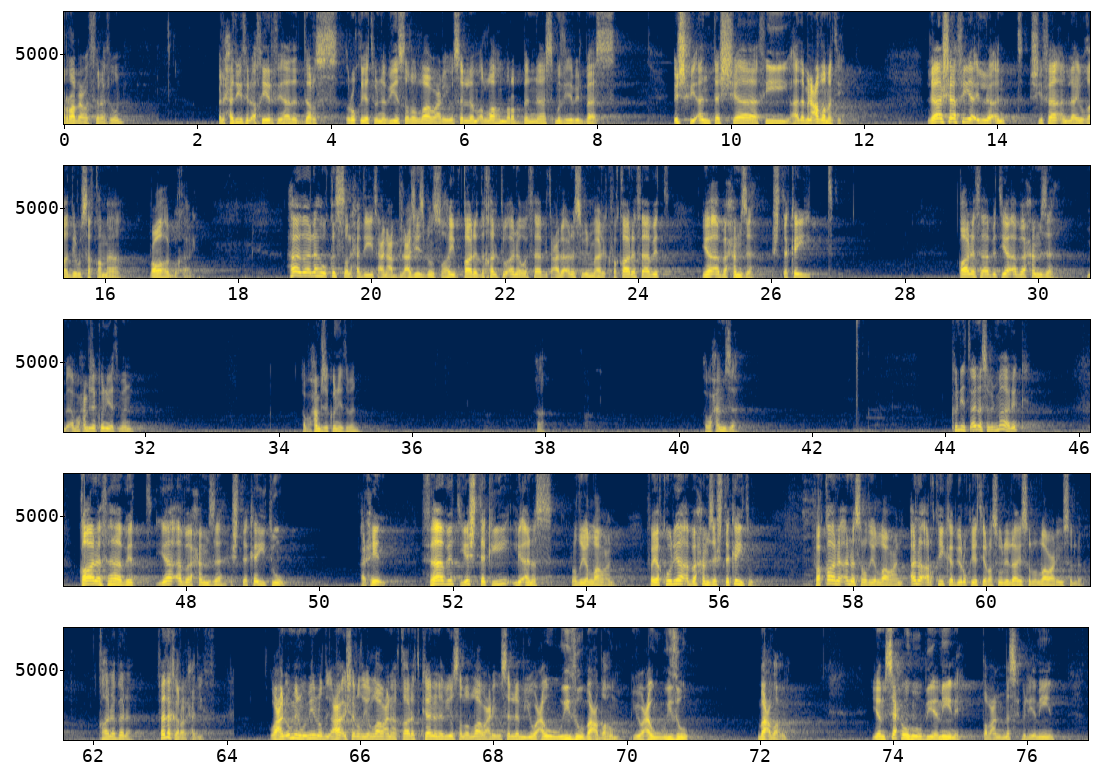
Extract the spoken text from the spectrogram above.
الرابع والثلاثون. الحديث الأخير في هذا الدرس رقية النبي صلى الله عليه وسلم اللهم رب الناس مذهب الباس. اشفي أنت الشافي؟ هذا من عظمته. لا شافي إلا أنت شفاء لا يغادر سقما. رواه البخاري. هذا له قصة الحديث عن عبد العزيز بن صهيب قال دخلت أنا وثابت على أنس بن مالك. فقال ثابت يا أبا حمزة اشتكيت قال ثابت يا أبا حمزة أبو حمزة كنية من؟ أبو حمزة كنية من؟ ها؟ أبو حمزة كنية أنس بن مالك قال ثابت يا أبا حمزة اشتكيت الحين ثابت يشتكي لأنس رضي الله عنه فيقول يا أبا حمزة اشتكيت فقال أنس رضي الله عنه ألا أرقيك برقية رسول الله صلى الله عليه وسلم؟ قال بلى. فذكر الحديث. وعن أم المؤمنين رضي عائشة رضي الله عنها قالت كان النبي صلى الله عليه وسلم يعوذ بعضهم يعوذ بعضهم. يمسحه بيمينه. طبعا المسح باليمين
